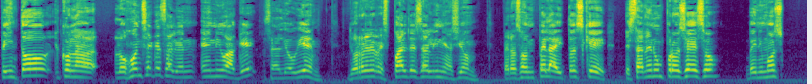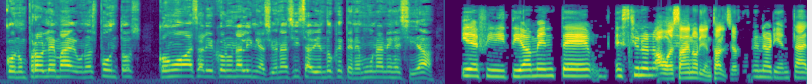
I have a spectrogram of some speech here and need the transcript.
Pinto con la, los 11 que salió en, en Ibagué salió bien. Yo le respaldo esa alineación, pero son peladitos que están en un proceso, venimos con un problema de unos puntos. ¿Cómo va a salir con una alineación así sabiendo que tenemos una necesidad? Y definitivamente es que uno no Ah, vos estás en Oriental, ¿cierto? en Oriental.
